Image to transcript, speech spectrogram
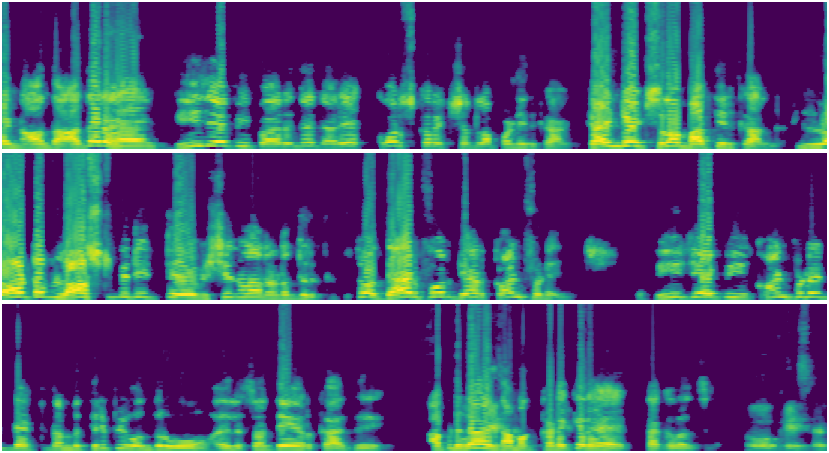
And on the other hand BJP பாருங்க நிறைய கோர்ஸ் கரெக்ஷன் எல்லாம் பண்ணிருக்காங்க. கேண்டிடேட்ஸ் எல்லாம் மாத்திருக்காங்க. லாட் ஆஃப் லாஸ்ட் மினிட் விஷயங்கள்லாம் நடந்திருக்கு. So therefore they're confident BJP confident that நம்ம திருப்பி வந்துருவோம். அதுல சந்தேகம் இருக்காது. அப்படிதான். நமக்கு கிடைக்கிற தகவல் sir okay sir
